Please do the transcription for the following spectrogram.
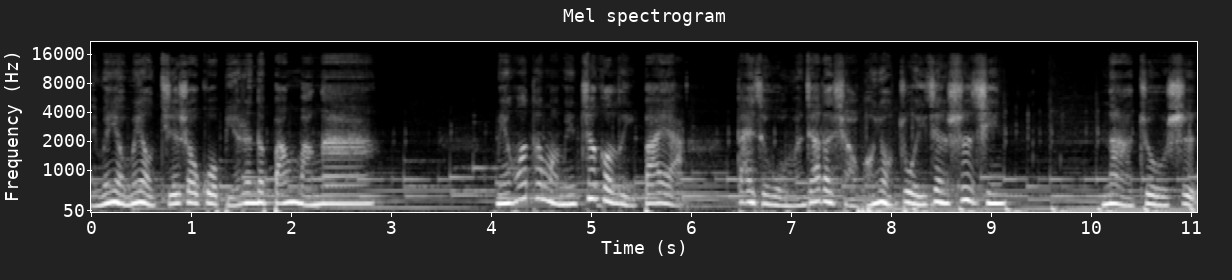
你们有没有接受过别人的帮忙啊？棉花糖妈咪这个礼拜啊，带着我们家的小朋友做一件事情，那就是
